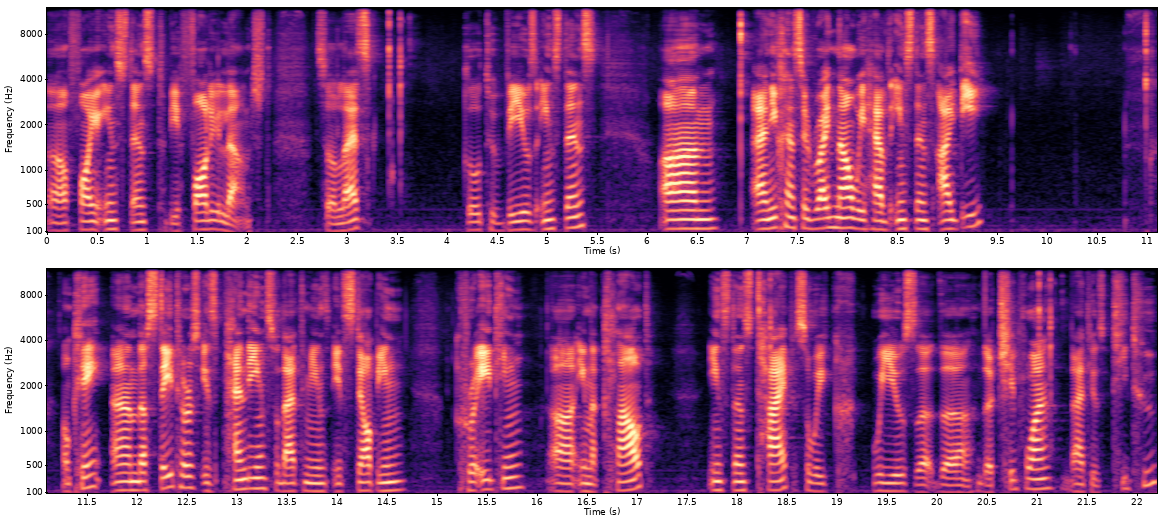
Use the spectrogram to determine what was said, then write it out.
uh, for your instance to be fully launched. So let's go to view the instance. Um, and you can see right now we have the instance ID. Okay, and the status is pending, so that means it's still being creating uh, in the cloud instance type. So we we use the, the, the cheap one that is T2.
